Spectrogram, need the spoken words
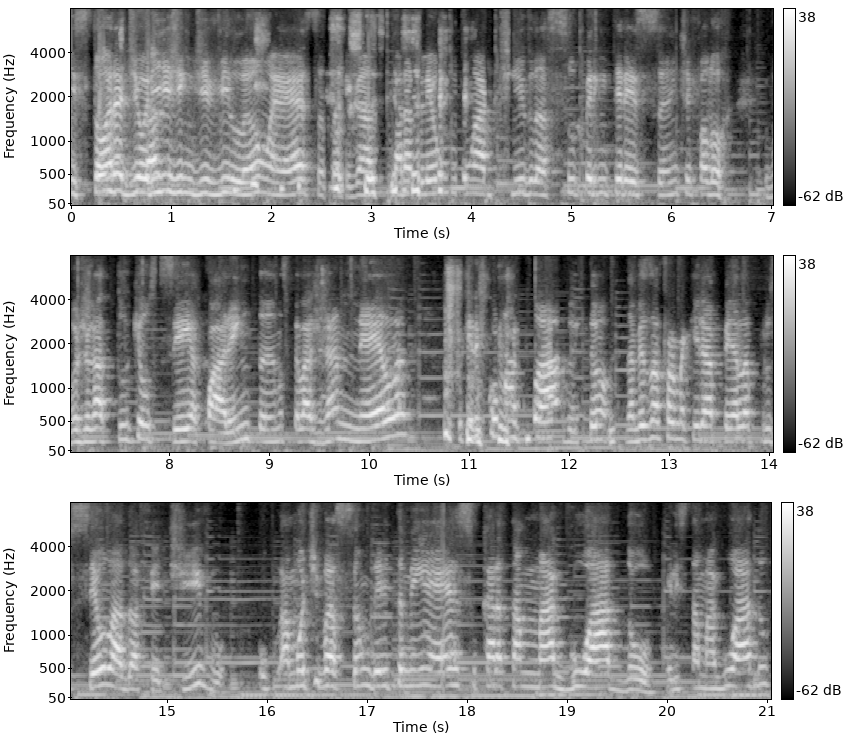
História de origem de vilão é essa, tá ligado? O cara leu um artigo da super interessante e falou eu vou jogar tudo que eu sei há 40 anos pela janela, porque ele ficou magoado. Então, da mesma forma que ele apela pro seu lado afetivo, a motivação dele também é essa. O cara tá magoado. Ele está magoado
